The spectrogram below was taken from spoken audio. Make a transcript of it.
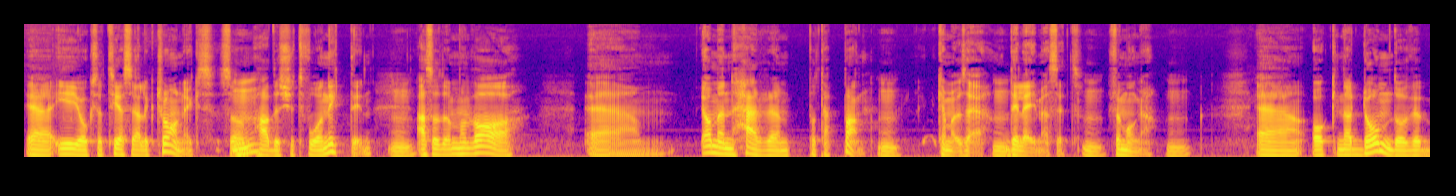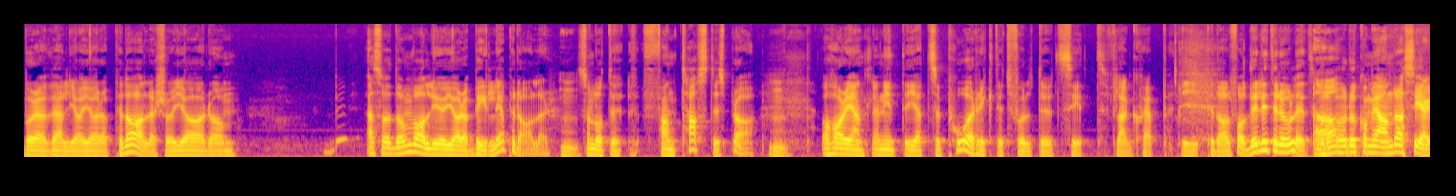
Eh, är ju också TC Electronics som Mm. hade 2290. Alltså de var eh, ja, men herren på täppan. Mm. Kan man väl säga, delaymässigt. För många. Eh, och när de då börjar välja att göra pedaler så gör de Alltså de valde ju att göra billiga pedaler som låter fantastiskt bra. Och har egentligen inte gett sig på riktigt fullt ut sitt flaggskepp i pedalform. Det är lite roligt. Ja. Och, och då kommer ju andra se, eh,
